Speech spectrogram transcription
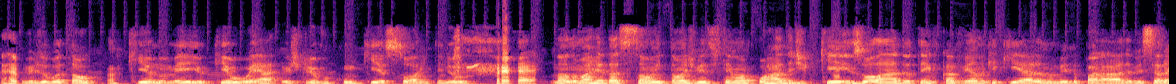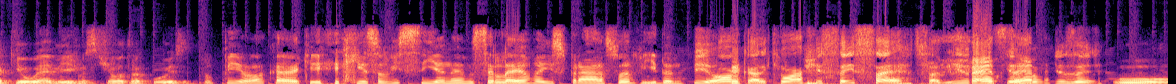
Em vez de eu botar o que no meio, que eu é, eu escrevo com que só, entendeu? Não, numa redação, então, às vezes tem uma porrada de que isolado. Eu tenho que ficar vendo o que que era no meio da parada, ver se era que ou é mesmo, se tinha outra coisa. O pior, cara, é que, que isso vicia, né? Você leva isso pra sua vida, né? Pior, cara, que eu acho isso aí certo, sabia? É Porque, certo. vamos dizer, o,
